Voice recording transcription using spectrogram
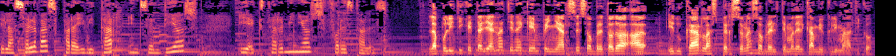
de las selvas para evitar incendios y exterminios forestales. La política italiana tiene que empeñarse sobre todo a educar a las personas sobre el tema del cambio climático.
